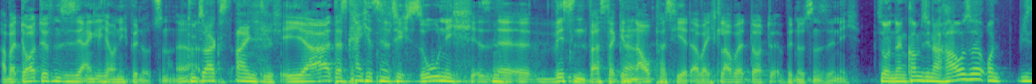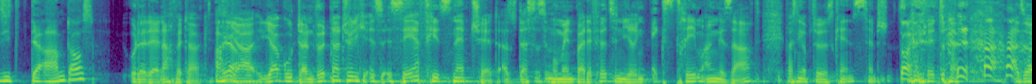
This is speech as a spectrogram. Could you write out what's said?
aber dort dürfen Sie sie eigentlich auch nicht benutzen. Ne? Du sagst eigentlich. Ja, das kann ich jetzt natürlich so nicht äh, wissen, was da genau passiert, aber ich glaube, dort benutzen sie nicht. So, und dann kommen Sie nach Hause und wie sieht der Abend aus? Oder der Nachmittag. Ach ja. ja, ja gut, dann wird natürlich, es ist sehr viel Snapchat. Also das ist im Moment bei der 14-Jährigen extrem angesagt. Ich weiß nicht, ob du das kennst, Snap- Snapchat. also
